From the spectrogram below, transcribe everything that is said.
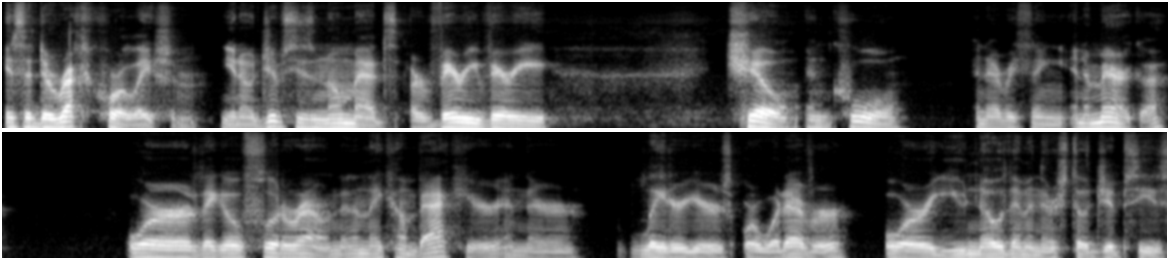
it's a direct correlation. You know, gypsies and nomads are very, very chill and cool and everything in America or they go float around and then they come back here in their later years or whatever or you know them and they're still gypsies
